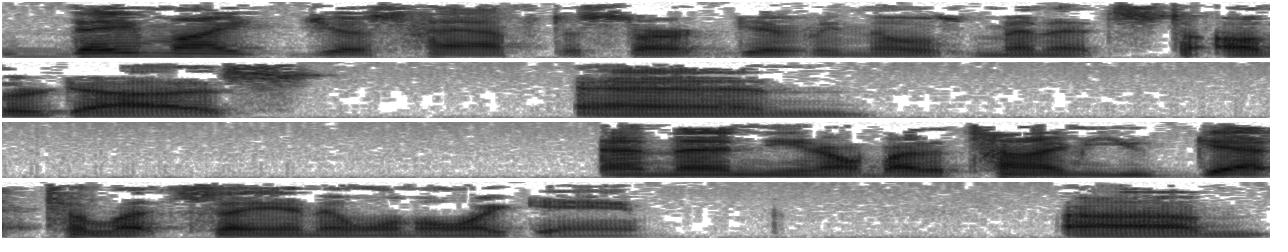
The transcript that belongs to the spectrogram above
they might just have to start giving those minutes to other guys and and then you know by the time you get to let's say an Illinois game um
